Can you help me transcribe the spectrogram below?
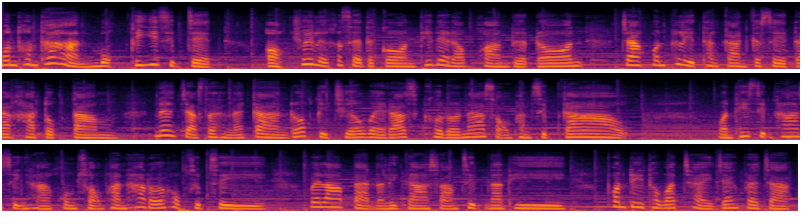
มณฑลทหารบกที่ 27 ออกช่วยเหลือเกษตรกรที่ได้รับความเดือดร้อน จากผลผลิตทางการเกษตรราคาตกต่ำ เนื่องจากสถานการณ์โรคติดเชื้อไวรัสโคโรนา 2019 วันที่ 15 สิงหาคม 2564 เวลา 8นาฬิกา30 นาทีพลตรีธวัชชัยแจ้งประจักษ์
